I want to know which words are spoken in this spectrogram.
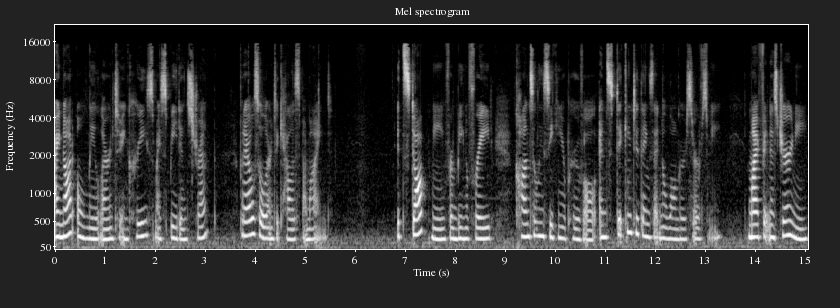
I not only learned to increase my speed and strength, but I also learned to callous my mind. It stopped me from being afraid, constantly seeking approval, and sticking to things that no longer serves me. My fitness journey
